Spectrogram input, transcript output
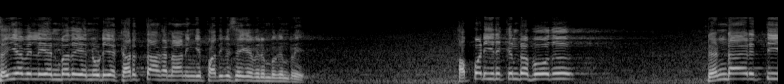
செய்யவில்லை என்பது என்னுடைய கருத்தாக நான் இங்கே பதிவு செய்ய விரும்புகின்றேன். அப்படி இருக்கின்ற போது ரெண்டாயிரத்தி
